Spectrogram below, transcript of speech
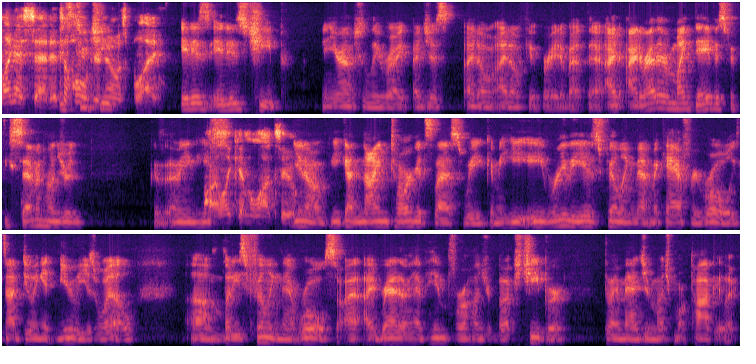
Like I said, it's, it's a hold your nose play. It is. It is cheap. And you're absolutely right. I just I don't I don't feel great about that. I'd, I'd rather have Mike Davis fifty seven hundred because I mean oh, I like him a lot too. You know he got nine targets last week. I mean he he really is filling that McCaffrey role. He's not doing it nearly as well, um, but he's filling that role. So I, would rather have him for hundred bucks cheaper. Though I imagine much more popular.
